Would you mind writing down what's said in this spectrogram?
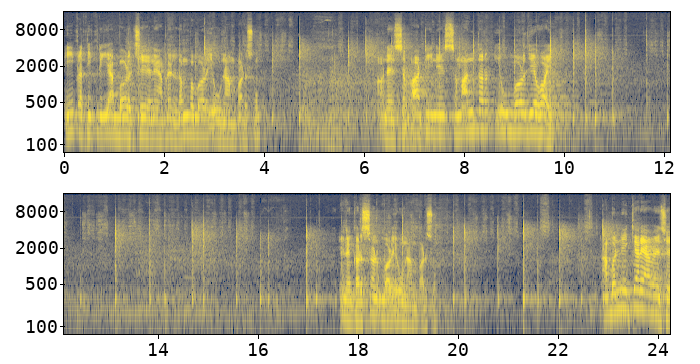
એ પ્રતિક્રિયા બળ છે અને આપણે લંબ બળ એવું નામ પાડશું. અને સપાટીને સમાંતર એવું બળ જે હોય, એને ઘર્ષણ બળ એવું નામ પાડશું. આ બંને ક્યારે આવે છે?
